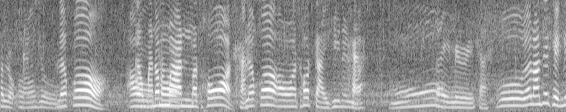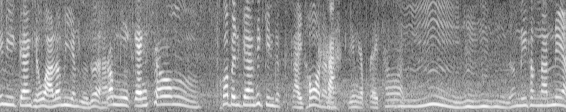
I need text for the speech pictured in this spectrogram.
ถลกหนังอยู่ แล้วก็เอาเอามาทอดน้ำมันมาทอด ค่ะแล้วก็เอามาทอดไก่ทีนึงค่ะ นะ โอ้ใช่เลยค่ะ โอ้แล้วร้านเจ๊เข่งนี่มีแกงเขียวหวานแล้วมีอย่างอื่นด้วยฮะก็มีแกงส้มก็เป็นแกงที่กินกับไก่ทอดนะค่ะกินกับไก่ทอดอืมอืมอืมอืมทั้งนี้ทั้งนั้นเนี่ย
